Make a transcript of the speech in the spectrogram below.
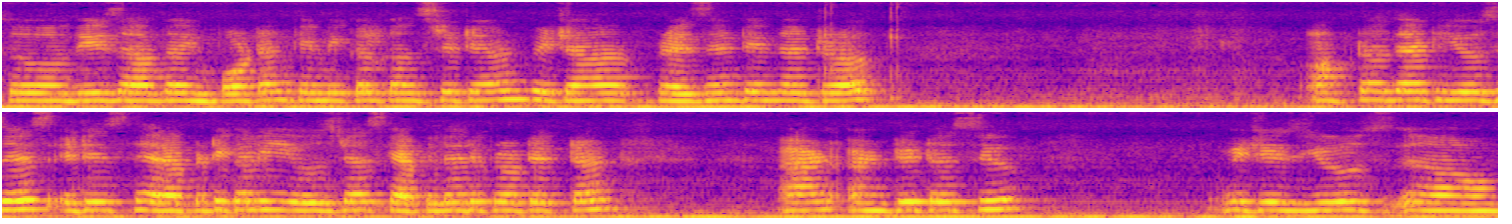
So these are the important chemical constituent which are present in the drug. After that uses it is therapeutically used as capillary protectant and antitussive which is used uh,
